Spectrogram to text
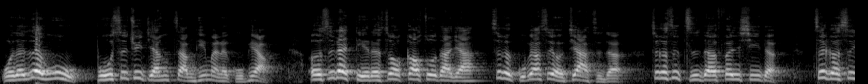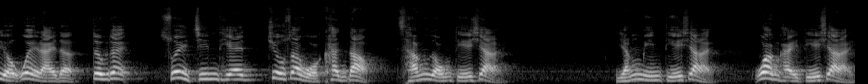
我的任务不是去讲涨停板的股票。而是在跌的时候告诉大家，这个股票是有价值的，这个是值得分析的，这个是有未来的，对不对？所以今天就算我看到长荣跌下来，阳明跌下来，万海跌下来，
